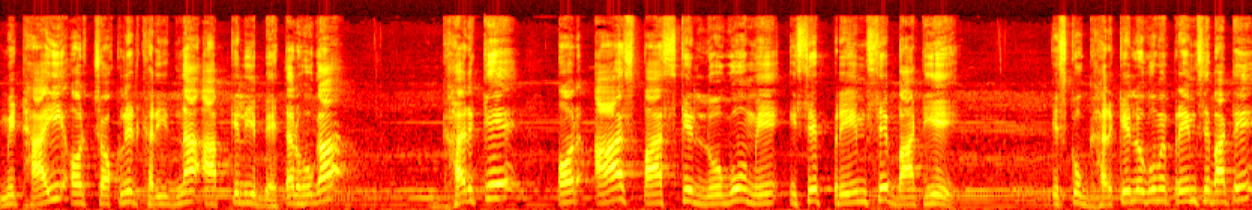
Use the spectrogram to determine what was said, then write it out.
मिठाई और चॉकलेट खरीदना आपके लिए बेहतर होगा। घर के और आसपास के लोगों में इसे प्रेम से बांटिए। इसको घर के लोगों में प्रेम से बांटें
